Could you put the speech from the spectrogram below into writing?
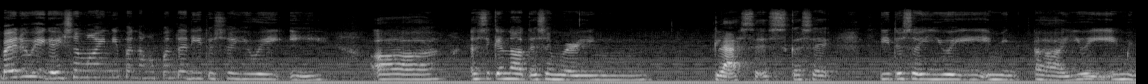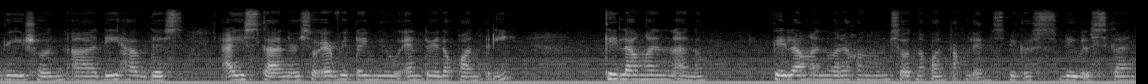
By the way, guys, sa mga hindi pa nakapunta dito sa UAE, uh, as you can notice, I'm wearing glasses kasi dito sa UAE, uh, UAE immigration, uh, they have this eye scanner. So, every time you enter the country, kailangan, ano, kailangan wala kang suot na contact lens because they will scan,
